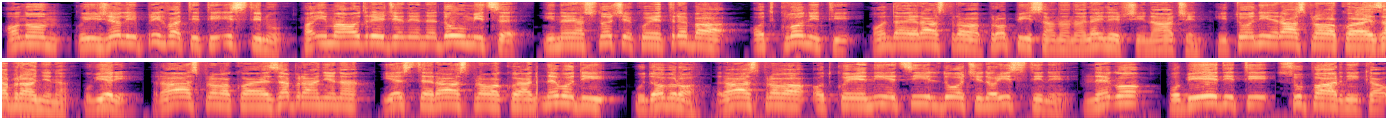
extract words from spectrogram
onom koji želi prihvatiti istinu, pa ima određene nedoumice i nejasnoće koje treba otkloniti, onda je rasprava propisana na najljepši način. I to nije rasprava koja je zabranjena u vjeri. Rasprava koja je zabranjena jeste rasprava koja ne vodi u dobro. Rasprava od koje nije cilj doći do istine, nego pobijediti suparnika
